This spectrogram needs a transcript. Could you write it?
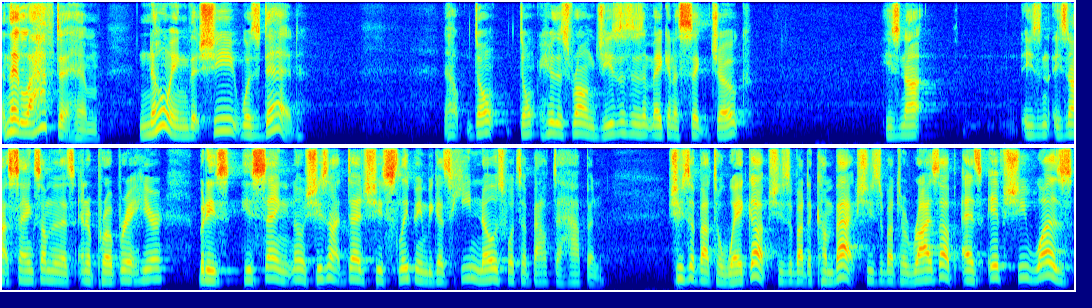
And they laughed at him, knowing that she was dead. Now, don't, don't hear this wrong. Jesus isn't making a sick joke. He's not, he's, he's not saying something that's inappropriate here, but he's, he's saying, No, she's not dead. She's sleeping because he knows what's about to happen. She's about to wake up. She's about to come back. She's about to rise up as if she was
